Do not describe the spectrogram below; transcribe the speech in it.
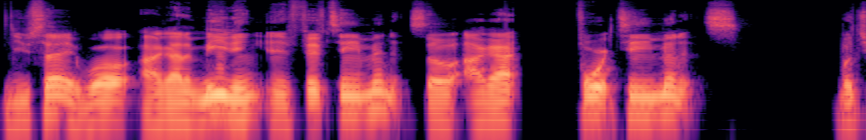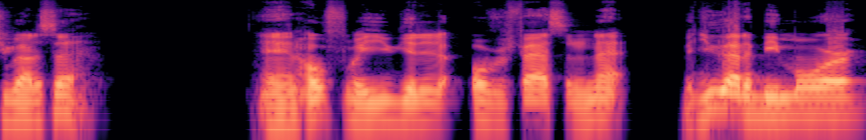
You say, Well, I got a meeting in 15 minutes. So I got 14 minutes. What you got to say? And hopefully you get it over faster than that. But you got to be more,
